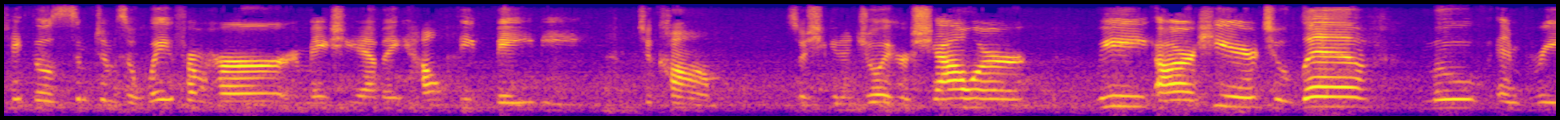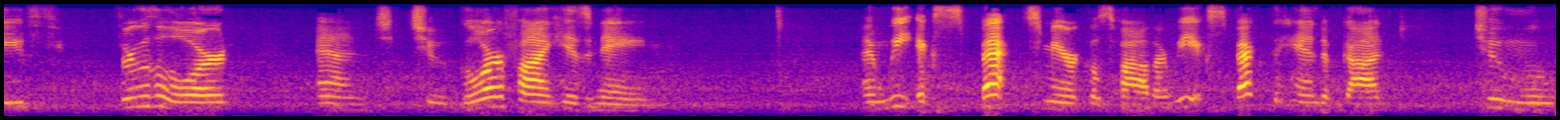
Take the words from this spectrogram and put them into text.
Take those symptoms away from her and make she have a healthy baby to come so she can enjoy her shower. We are here to live, move, and breathe through the Lord and to glorify his name. And we expect miracles, Father. We expect the hand of God to move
